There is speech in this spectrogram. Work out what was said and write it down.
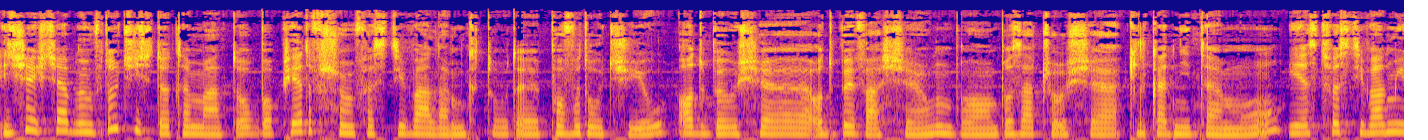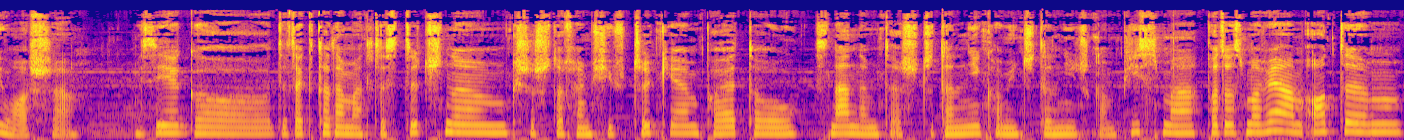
Dzisiaj chciałabym wrócić do tematu, bo pierwszym festiwalem, który powrócił, odbył się, odbywa się, bo, bo zaczął się kilka dni temu, jest Festiwal Miłosza z jego dyrektorem artystycznym Krzysztofem Siwczykiem, poetą, znanym też czytelnikom i czytelniczkom pisma. Porozmawiałam o tym,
